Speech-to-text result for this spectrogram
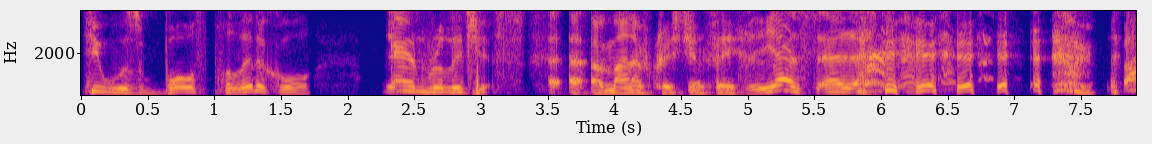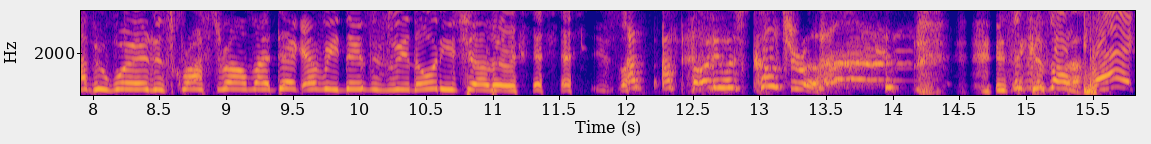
he was both political Yeah. and religious A, a- a man of Christian faith. Yes, and I've been wearing this cross around my neck every day since we known each other. He's like, I thought it was cultural. is it because I'm black?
